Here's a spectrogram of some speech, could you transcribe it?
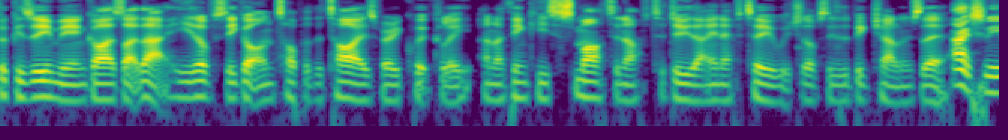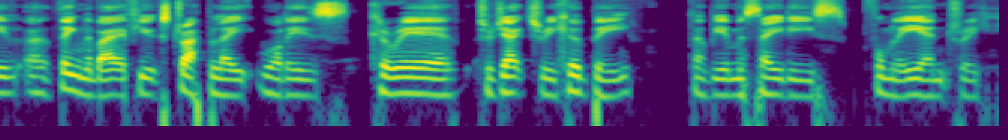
Fukuzumi and guys like that. He's obviously got on top of the tyres very quickly, and I think he's smart enough to do that in F2, which is obviously the big challenge there. Actually, uh, thinking about if you extrapolate what his career trajectory could be, there'll be a Mercedes Formula E entry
